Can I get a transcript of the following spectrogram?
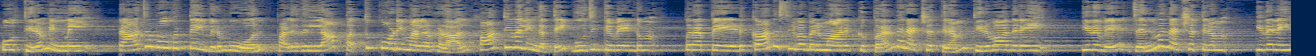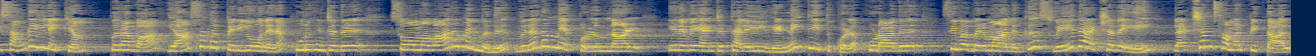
கோத்திரமின்மை. ராஜபோகத்தை விரும்புவோன் பழுதில்லா பத்து கோடி மலர்களால் பார்த்திவலிங்கத்தை பூஜிக்க வேண்டும். பிறப்பை எடுக்காத சிவபெருமானுக்கு பிறந்த நட்சத்திரம் திருவாதிரை. இதுவே ஜென்ம நட்சத்திரம். இதனை சங்க இலக்கியம் பிறவா யாசக பெரியோன் என கூறுகின்றது. சோமவாரம் என்பது விரதம் மேற்கொள்ளும் நாள். எனவே அன்று தலையில் எண்ணெய் தேய்த்துக் கொள்ளக்கூடாது. சிவபெருமானுக்கு ஸ்வேத அட்சதையை லட்சம் சமர்ப்பித்தால்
